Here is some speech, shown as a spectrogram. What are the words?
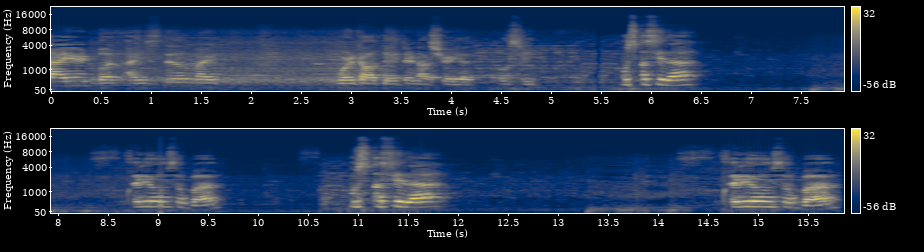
tired, but I still might work out later. Not sure yet. We'll see. Pusta sila? Seryoso ba? Pusta sila? Seryoso ba?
